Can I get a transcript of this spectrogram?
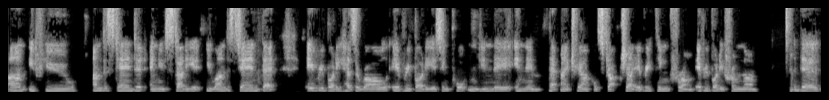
Um, if you understand it and you study it, you understand that everybody has a role everybody is important in their in their that matriarchal structure everything from everybody from the the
